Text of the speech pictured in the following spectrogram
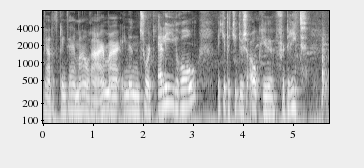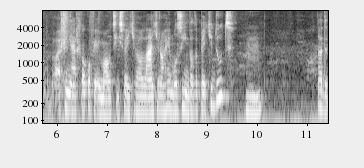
ja, dat klinkt helemaal raar, maar in een soort Ellie-rol. Weet je, dat je dus ook je verdriet het ging eigenlijk ook over emoties. Weet je wel, laat je nou helemaal zien wat het met je doet. Mhm. Nou, dat,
